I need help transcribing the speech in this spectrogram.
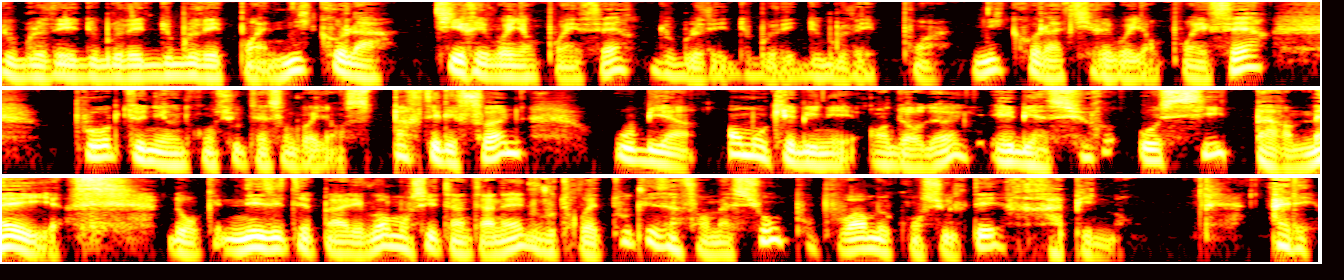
www.nicolas-voyant.fr, www.nicolas-voyant.fr, pour obtenir une consultation de voyance par téléphone ou bien en mon cabinet en Dordogne et bien sûr aussi par mail. Donc n'hésitez pas à aller voir mon site internet, vous trouverez toutes les informations pour pouvoir me consulter rapidement. Allez,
